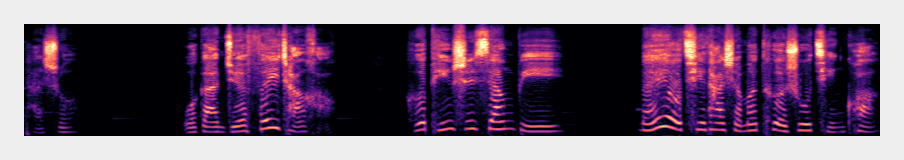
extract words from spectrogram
他说：“我感觉非常好，和平时相比，没有其他什么特殊情况。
